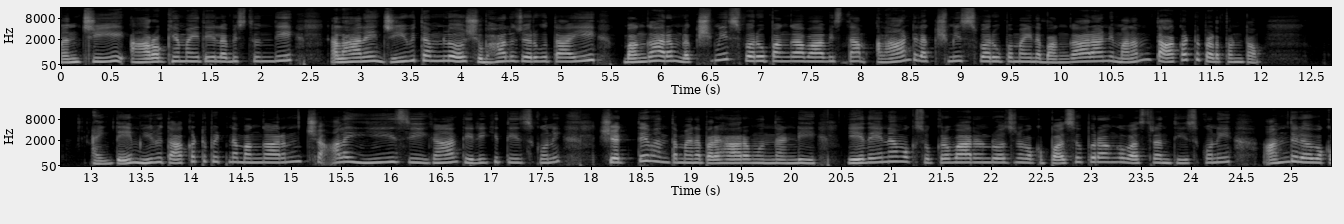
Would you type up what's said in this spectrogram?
మంచి ఆరోగ్యం అయితే లభిస్తుంది. అలానే జీవితంలో శుభాలు జరుగుతాయి. బంగారం లక్ష్మీ స్వరూపంగా భావిస్తాం. అలాంటి లక్ష్మీ స్వరూపమైన బంగారాన్ని మనం తాకట్టు పెడుతుంటాం. అయితే మీరు తాకట్టు పెట్టిన బంగారం చాలా ఈజీగా తిరిగి తీసుకొని శక్తివంతమైన పరిహారం ఉందండి. ఏదైనా ఒక శుక్రవారం రోజున ఒక పసుపు రంగు వస్త్రం తీసుకొని అందులో ఒక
